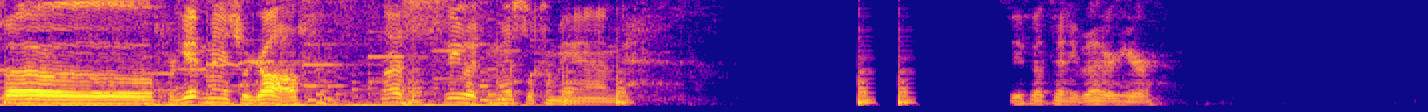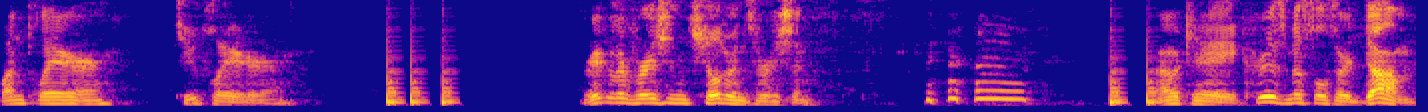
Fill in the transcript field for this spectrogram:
So forget miniature golf. Let's see what missile command. See if that's any better here. One player, two player. Regular version, children's version. okay, cruise missiles are dumb.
